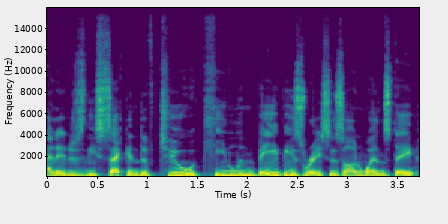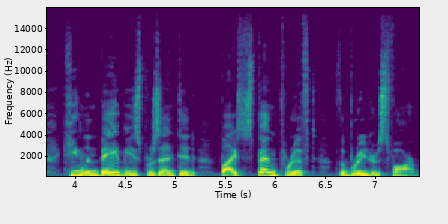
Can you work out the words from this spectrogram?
and it is the second of two Keeneland Babies races on Wednesday. Keeneland Babies presented by Spendthrift, the Breeders' Farm.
